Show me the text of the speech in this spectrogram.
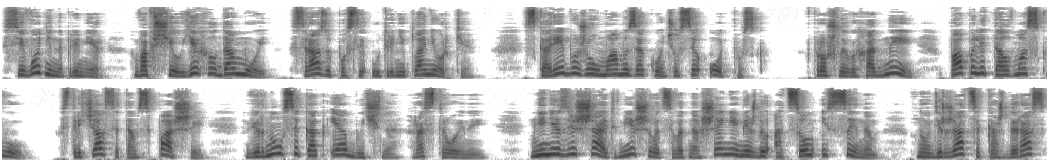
Сегодня, например, вообще уехал домой, сразу после утренней планерки. Скорее бы уже у мамы закончился отпуск прошлые выходные папа летал в Москву, встречался там с Пашей, вернулся, как и обычно, расстроенный. Мне не разрешают вмешиваться в отношения между отцом и сыном, но удержаться каждый раз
